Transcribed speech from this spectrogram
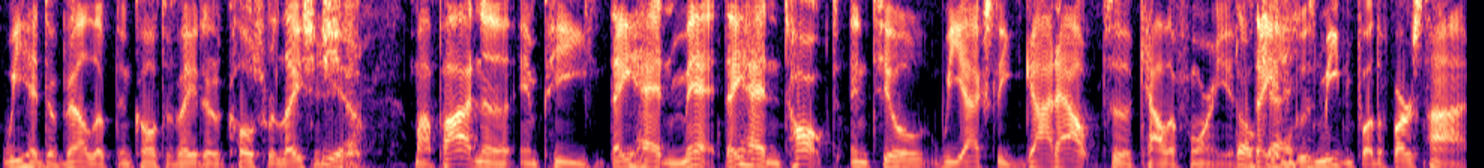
we had developed and cultivated a close relationship Yeah. My partner and P, they hadn't met. They hadn't talked until we actually got out to California. Okay. They was meeting for the first time.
